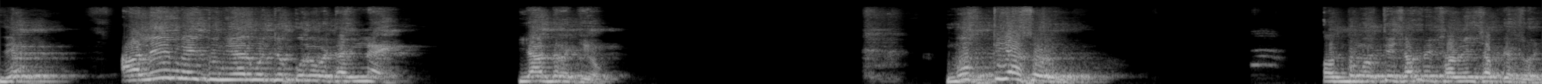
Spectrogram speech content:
যে আলিম এই দুনিয়ার মধ্যে কোনো বেটাই নাই। ইয়াদ রাখিও। মুক্তি আসুন। অর্থমন্ত্রী সামনে স্বামী সাহেবকে শুন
